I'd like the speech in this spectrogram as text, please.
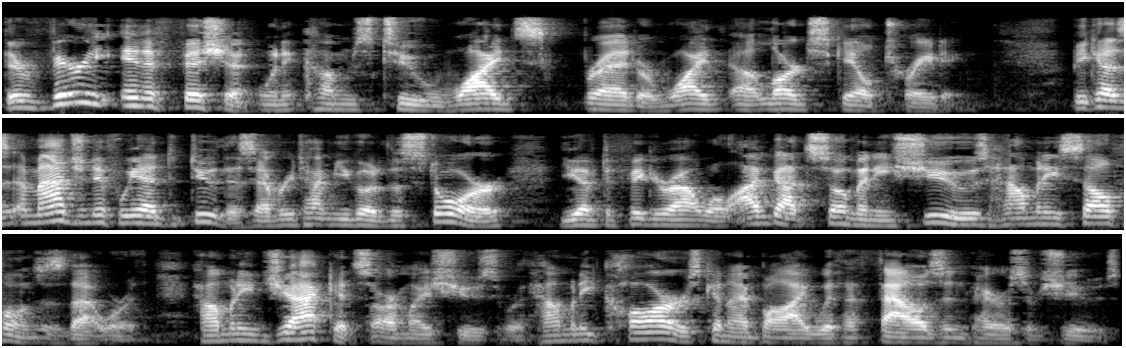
they're very inefficient when it comes to widespread or wide, uh, large-scale trading. Because imagine if we had to do this. Every time you go to the store, you have to figure out, well, I've got so many shoes. How many cell phones is that worth? How many jackets are my shoes worth? How many cars can I buy with a thousand pairs of shoes?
